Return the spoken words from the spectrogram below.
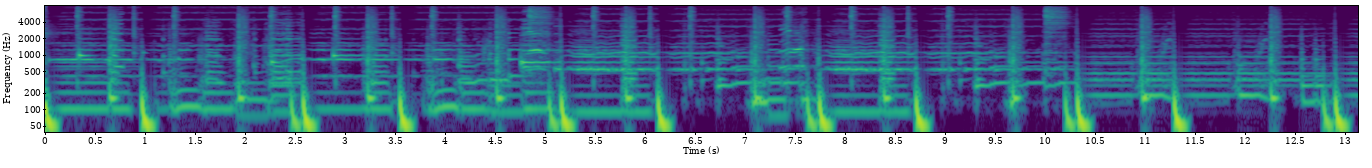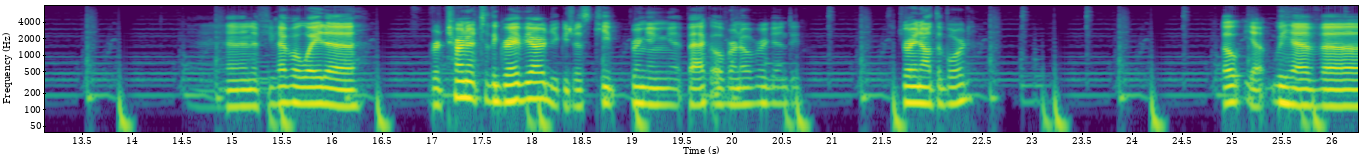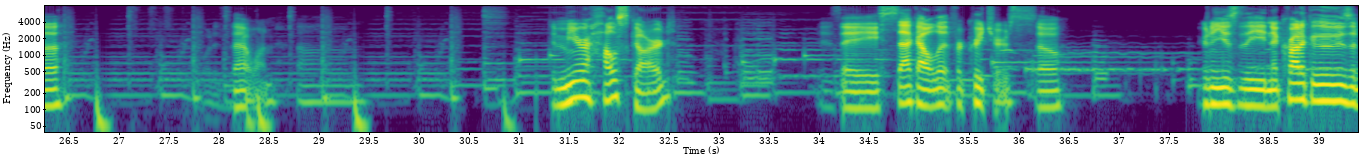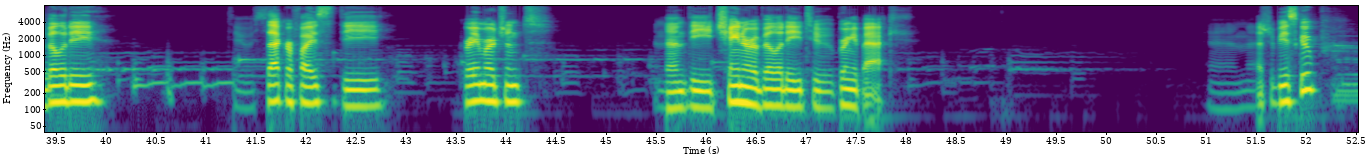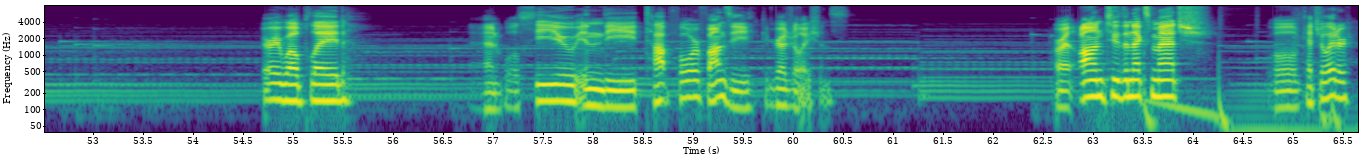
And if you have a way to return it to the graveyard, you could just keep bringing it back over and over again to, to drain out the board. Oh, yeah, we have uh, that one. Um, Dimir Houseguard is a sack outlet for creatures. So you're going to use the Necrotic Ooze ability to sacrifice the Gray Merchant, and then the Chainer ability to bring it back. And that should be a scoop. Very well played. And we'll see you in the top four. Fonzie, congratulations. All right, on to the next match. We'll catch you later.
